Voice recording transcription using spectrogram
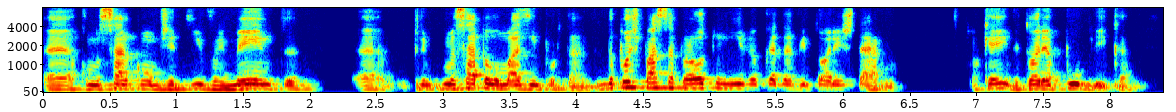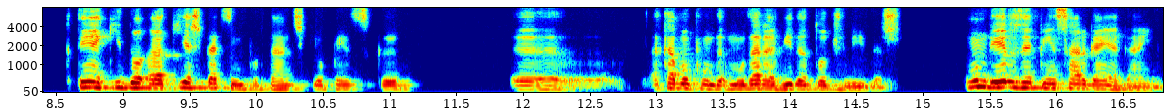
Uh, começar com o objetivo em mente, uh, começar pelo mais importante. Depois passa para outro nível que é da vitória externa, ok? Vitória pública, tem aqui, aqui aspectos importantes que eu penso que uh, acabam por mudar a vida de todos os líderes. Um deles é pensar ganha-ganha.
